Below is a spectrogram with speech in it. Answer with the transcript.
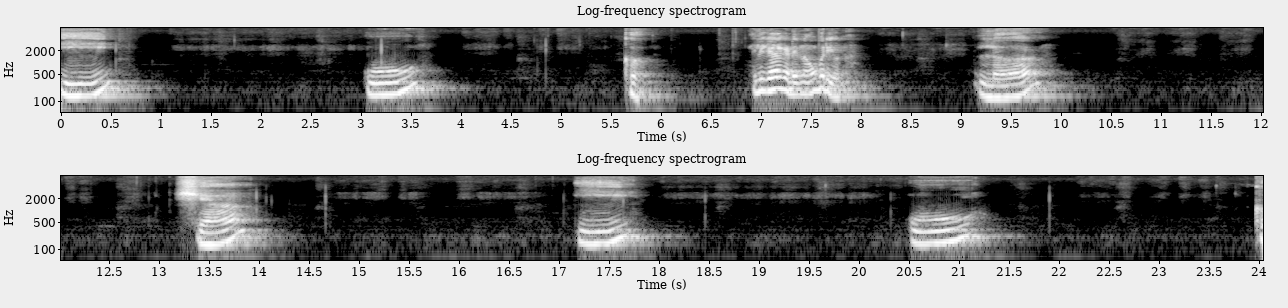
ಇ, ಉ, ಕ. ಇಲ್ಲಿ ಕೆಳಗಡೆ ನಾವು ಬರೆಯೋಣ. ಲ ಶ ಇ ಉ, ಕ.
